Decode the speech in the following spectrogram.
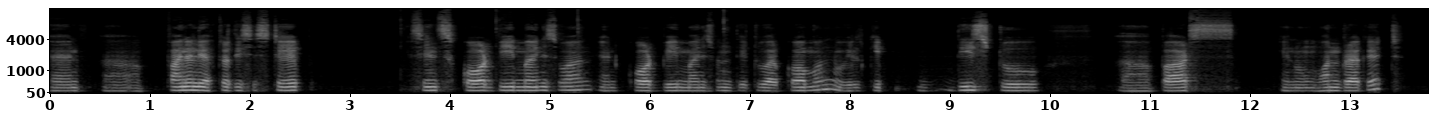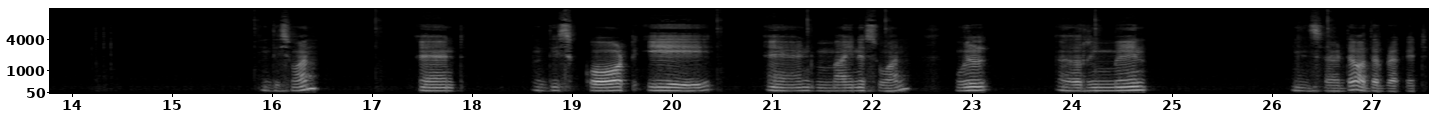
and uh, finally after this step since cot b minus 1 and cot b minus 1 the two are common we'll keep these two uh, parts in one bracket. This one. And this cot a and minus 1 will uh, remain inside the other bracket.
